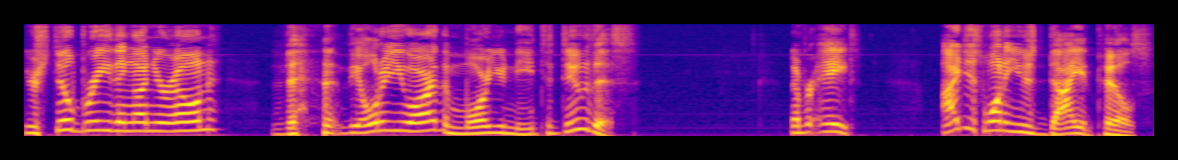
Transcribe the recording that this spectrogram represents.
You're still breathing on your own. The, the older you are, the more you need to do this. Number eight, I just want to use diet pills.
